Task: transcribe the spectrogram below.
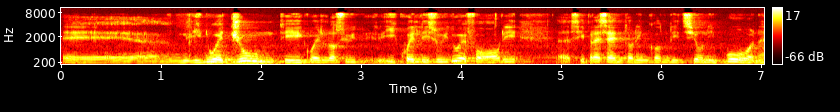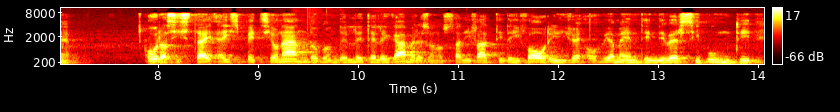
eh, i due giunti, sui, quelli sui due fori, eh, si presentano in condizioni buone. Ora si sta ispezionando con delle telecamere, sono stati fatti dei fori ovviamente in diversi punti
